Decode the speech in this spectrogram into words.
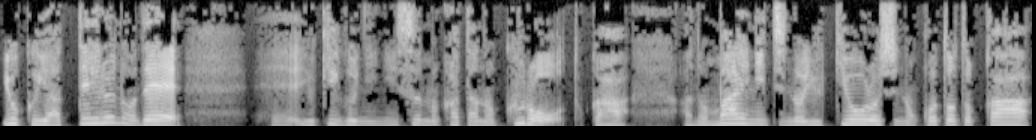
よくやっているので、えー、雪国に住む方の苦労とか、あの、毎日の雪下ろしのこととか、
